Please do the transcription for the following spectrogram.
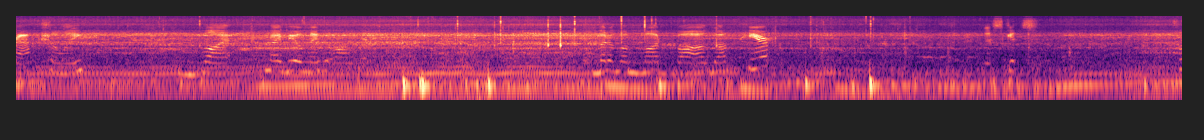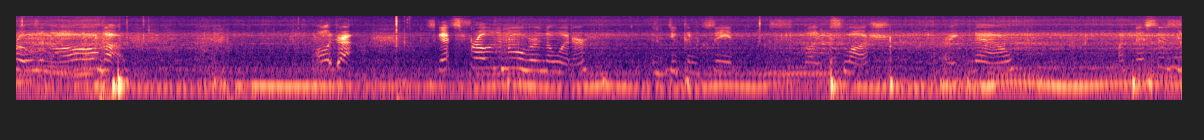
actually, but maybe it'll make it longer. A bit of a mud bog up here. This gets frozen. Oh god. Holy crap. This gets frozen over in the winter. As you can see, it's like slush right now. But this is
